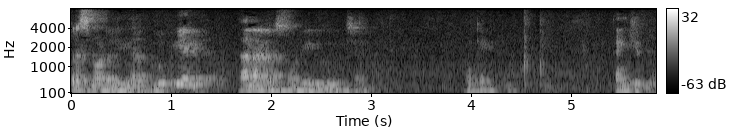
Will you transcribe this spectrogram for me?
ಪ್ರೆಸ್ ನೋಟಲ್ಲಿ ನಾನು ಪ್ರೆಸ್ ನೋಟ್ ಇದು. ವಿಚಾರ ಓಕೆ ಥ್ಯಾಂಕ್ ಯು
